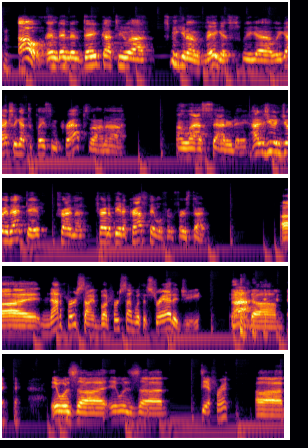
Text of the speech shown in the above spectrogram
Oh, and, and and Dave got to uh speaking of Vegas, we uh, we actually got to play some craps on uh, on last Saturday. How did you enjoy that, Dave? Trying to trying to be at a craps table for the first time. Uh, not a first time, but first time with a strategy, and ah. um, it was uh, it was uh, different. Uh,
